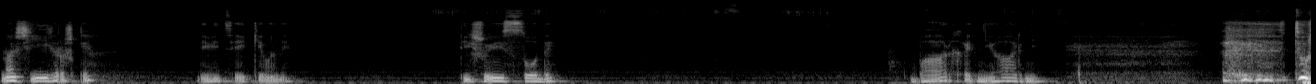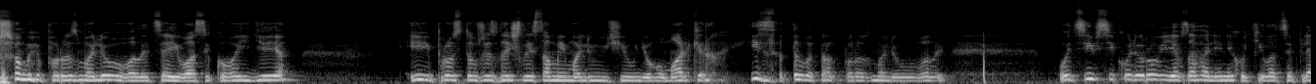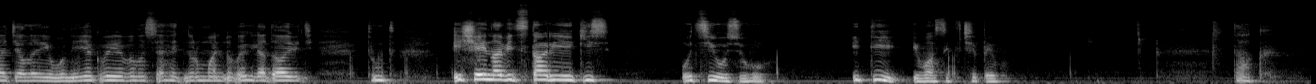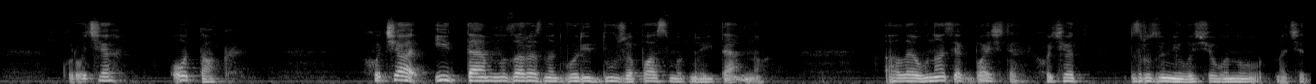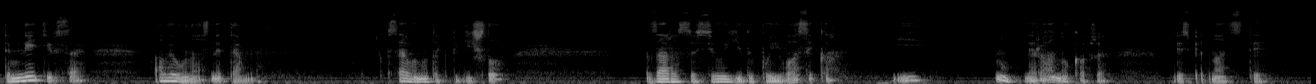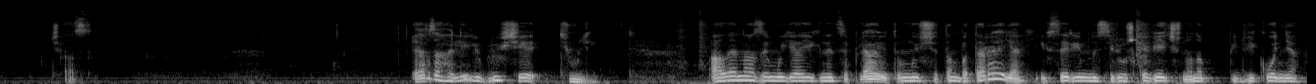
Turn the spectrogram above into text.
Наші іграшки. Дивіться, які вони. Ті, що із соди. Бархатні, гарні. Ту, що ми порозмальовували, це Івасикова ідея. І просто вже знайшли самий малюючий у нього маркер. І за того так порозмальовували. Оці всі кольорові я взагалі не хотіла цепляти, але і вони, як виявилося, геть нормально виглядають тут. І ще й навіть старі якісь оці ось його. І ті Івасик вчепив. Так. Коротше, отак. Хоча і темно, зараз на дворі дуже пасмурно і темно. Але у нас, як бачите, хоча зрозуміло, що воно, наче темнить і все, але у нас не темно. Все воно так підійшло. Зараз ось я їду по Івасика і, ну, не ранок, а вже десь 15 час. Я взагалі люблю ще тюлі. Але на зиму я їх не цепляю, тому що там батарея, і все рівно Сережка вічно на підвіконня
